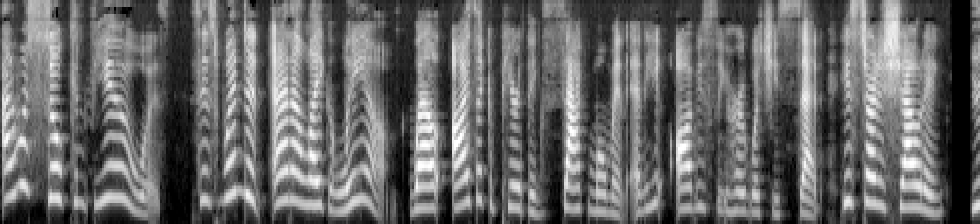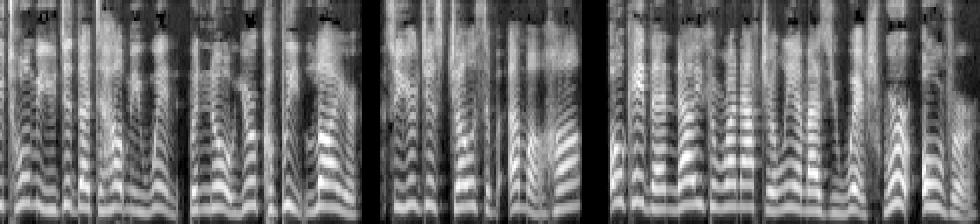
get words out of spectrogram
I was so confused. Since when did Anna like Liam? Well, Isaac appeared at the exact moment and he obviously heard what she said. He started shouting, you told me you did that to help me win, but no, you're a complete liar. So you're just jealous of Emma, huh? Okay then, now you can run after Liam as you wish. We're over.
